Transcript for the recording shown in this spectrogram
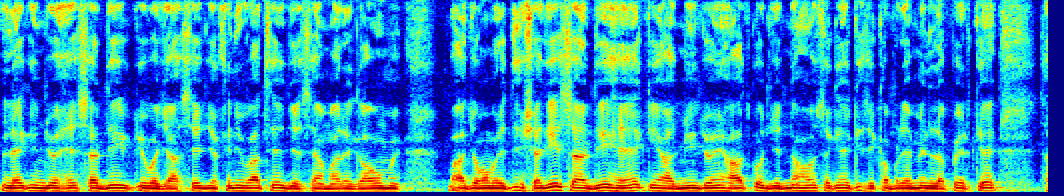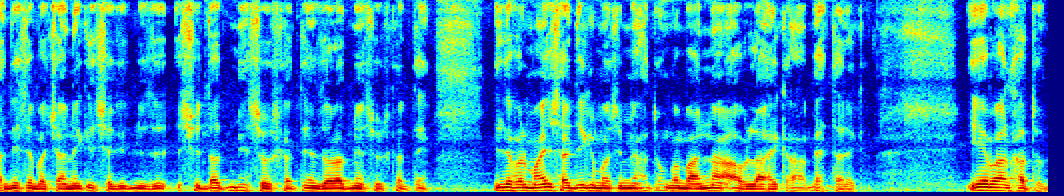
لیکن جو ہے سردی کی وجہ سے یقینی بات ہے، جیسے ہمارے گاؤں میں بعض جگہوں میں اتنی شدید سردی ہے کہ آدمی جو ہے ہاتھ کو جتنا ہو سکے کسی کپڑے میں لپیٹ کے سردی سے بچانے کی شدید شدت محسوس کرتے ہیں، ضرورت محسوس کرتے ہیں۔ اس لیے فرمائی سردی کے موسم میں ہاتھوں کو باندھنا اولا ہے کہا بہتر ہے۔ کہا یہ بات ختم۔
